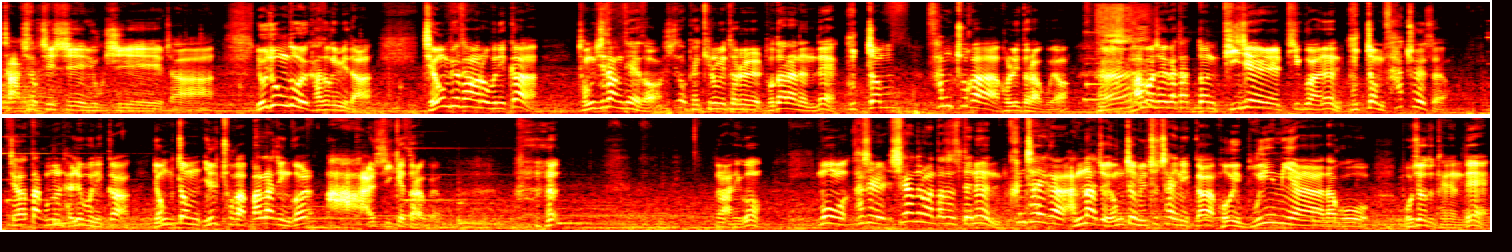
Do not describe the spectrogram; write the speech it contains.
자 시속 70, 60. 자, 요 정도의 가속입니다. 제원표상으로 보니까 정지 상태에서 시속 100km를 도달하는데 9.3초가 걸리더라고요. 과거 저희가 탔던 디젤 티구안은 9.4초였어요. 제가 딱 오늘 달려보니까 0.1초가 빨라진 걸 아, 알 수 있겠더라고요. 그건 아니고 뭐 사실 시간으로만 따졌을 때는 큰 차이가 안 나죠. 0.1초 차이니까 거의 무의미하다고 보셔도 되는데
